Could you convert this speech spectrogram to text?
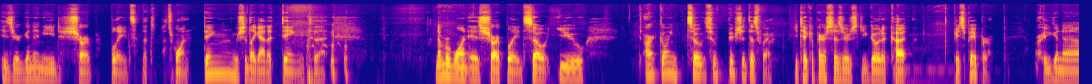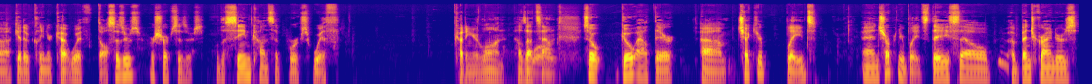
is you're going to need sharp blades. That's that's one. Ding. We should like add a ding to that. Number one is sharp blades. So you aren't going so so picture it this way you take a pair of scissors you go to cut piece of paper. Are you gonna get a cleaner cut with dull scissors or sharp scissors? Well the same concept works with cutting your lawn. How's that Whoa. sound so go out there um, check your blades and sharpen your blades. They sell uh, bench grinders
